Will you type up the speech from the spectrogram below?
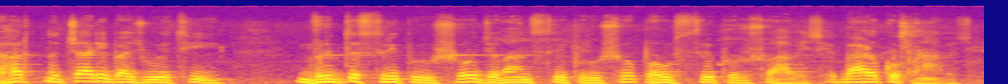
ભારતના ચારે બાજુએથી વૃદ્ધ સ્ત્રી પુરુષો જવાન સ્ત્રી પુરુષો પ્રૌઢ સ્ત્રી પુરુષો આવે છે બાળકો પણ આવે છે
